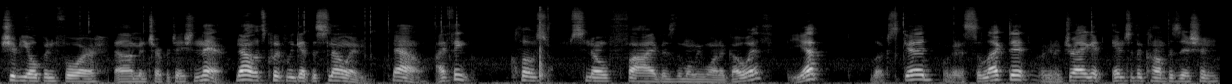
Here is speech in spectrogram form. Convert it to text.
should be open for um, interpretation there. Now let's quickly get the snow in. Now, I think close snow 5 is the one we want to go with. Yep, looks good. We're going to select it. We're going to drag it into the composition.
